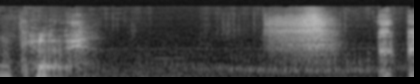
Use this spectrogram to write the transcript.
Okay.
